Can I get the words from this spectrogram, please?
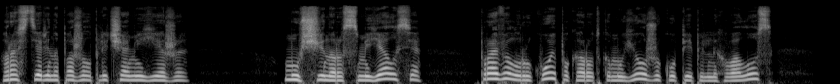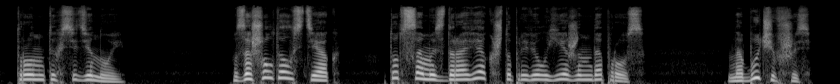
Растерянно пожал плечами Ежи. Мужчина рассмеялся, провел рукой по короткому ежику пепельных волос, тронутых сединой. Зашел толстяк, тот самый здоровяк, что привел Ежи на допрос. Набычившись,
